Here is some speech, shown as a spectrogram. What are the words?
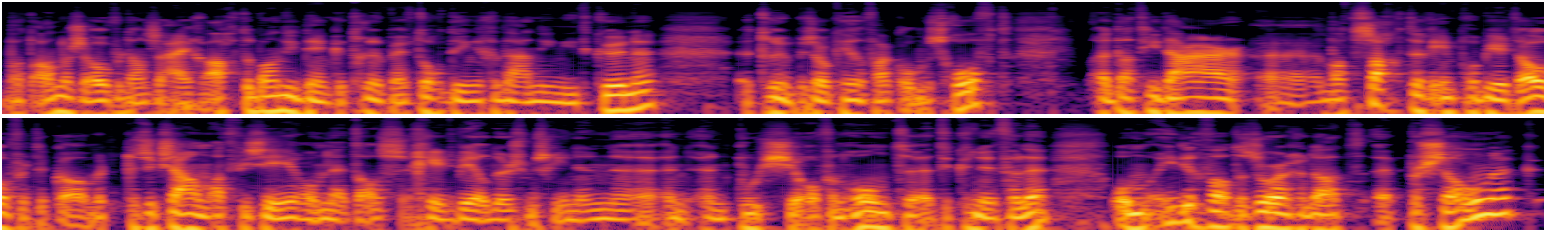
wat anders over dan zijn eigen achterban. Die denken Trump heeft toch dingen gedaan die niet kunnen. Trump is ook heel vaak onbeschoft. dat hij daar wat zachter in probeert over te komen. Dus ik zou hem adviseren om net als Geert Wilders misschien een, een, een poesje of een hond te knuffelen. Om in ieder geval te zorgen dat persoonlijk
